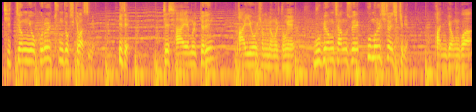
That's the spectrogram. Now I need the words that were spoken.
지적 욕구를 충족시켜 왔으며 이제 제4의 물결인 바이오 혁명을 통해 무병장수의 꿈을 실현시키며 환경과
